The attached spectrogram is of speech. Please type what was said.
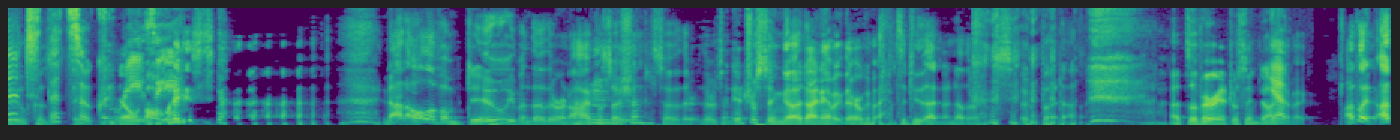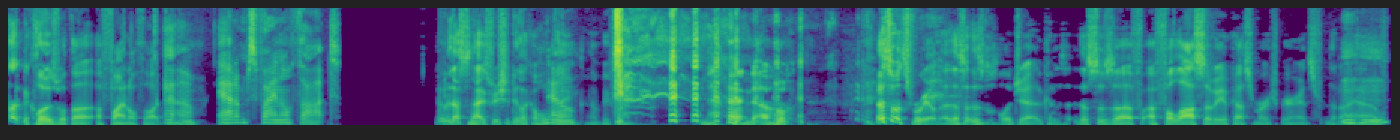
too. That's they- so crazy. Not all of them do, even though they're in a high Mm-hmm. position. So there, there's an interesting uh, dynamic there. We might have to do that in another episode, but uh, that's a very interesting dynamic. I'd like I'd like to close with a, a final thought. Oh. Adam's final thought. Ooh, that's nice. We should do like a whole No. thing. That'd be fun. no. This one's for real though. This, this is legit because this is a, a philosophy of customer experience that I have,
